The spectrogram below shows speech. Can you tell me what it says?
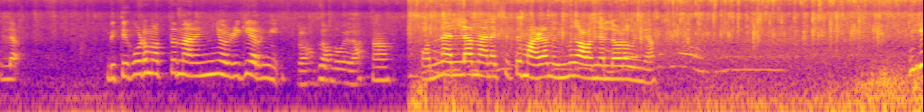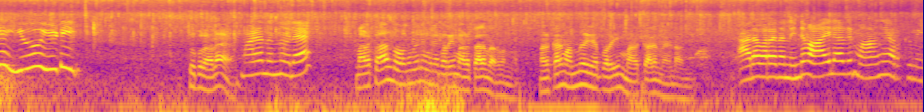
ഇല്ല. ഭിത്തി കൂടെ മൊത്തം നനഞ്ഞൊഴുകി ഇറങ്ങി. ആ. ഒന്നെല്ലാം നനച്ചിട്ട് മഴ നിന്ന് കളഞ്ഞല്ലോ കുഞ്ഞ. അയ്യോ ഇടി. സൂപ്പർ അല്ലേ മഴ നിന്നൂലേ മഴക്കാലം തുടങ്ങുന്നതിന് മുന്നേ പറയും മഴക്കാലം വരണമെന്ന്. മഴക്കാലം വന്നു കഴിഞ്ഞാൽ പറയും മഴക്കാലം വേണ്ടെന്ന്. ആരാ പറയുന്നത് നിന്റെ വായിലാതെ മാങ്ങ ഇറക്ക് നീ.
